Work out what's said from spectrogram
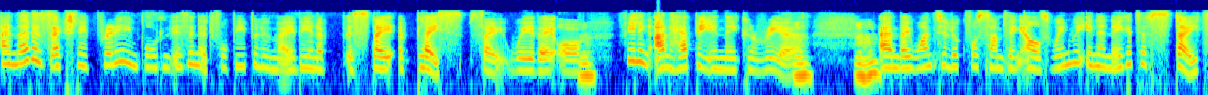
And that is actually pretty important, isn't it, for people who may be in a, a state, a place, say, where they are mm. feeling unhappy in their career, mm. mm-hmm. and they want to look for something else. When we're in a negative state,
